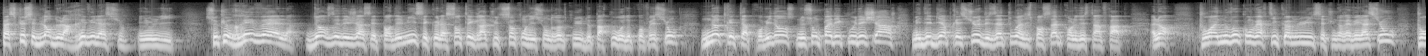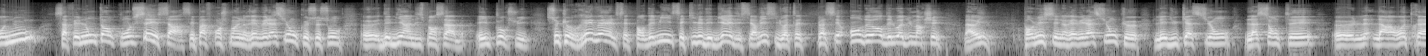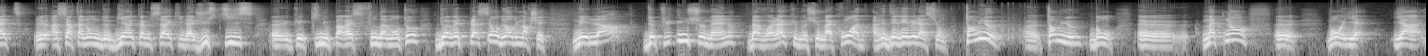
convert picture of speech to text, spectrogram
parce que c'est de l'ordre de la révélation, il nous le dit. Ce que révèle d'ores et déjà cette pandémie, c'est que la santé gratuite sans condition de revenu, de parcours ou de profession, notre État-providence, ne sont pas des coûts des charges, mais des biens précieux, des atouts indispensables quand le destin frappe. Alors, pour un nouveau converti comme lui, c'est une révélation. Pour nous, ça fait longtemps qu'on le sait, ça. C'est pas franchement une révélation que ce sont euh, des biens indispensables. Et il poursuit. Ce que révèle cette pandémie, c'est qu'il est des biens et des services qui doivent être placés en dehors des lois du marché. Bah oui. Pour lui, c'est une révélation que l'éducation, la santé, euh, la retraite, un certain nombre de biens comme ça, qui la justice, euh, qui nous paraissent fondamentaux, doivent être placés en dehors du marché. Mais là, depuis une semaine, ben voilà que M. Macron a des révélations. Tant mieux, euh, tant mieux. Bon, euh, maintenant, euh, bon, il,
